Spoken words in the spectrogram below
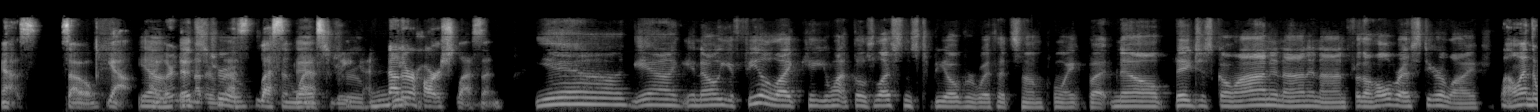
yes so yeah Yeah, i learned another true. les- lesson That's last true. week another We- harsh lesson Yeah, yeah. You know, you feel like you want those lessons to be over with at some point, but no, they just go on and on and on for the whole rest of your life. well and the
